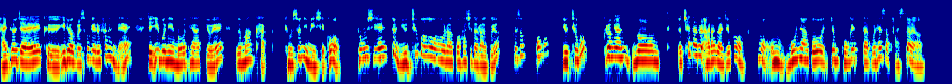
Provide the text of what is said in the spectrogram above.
발표자의 그 이력을 소개를 하는데 이제 이분이 모 대학교의 음악학 교수님이시고 동시에 또 유튜버라고 하시더라고요. 그래서 어머 유튜버? 그러면 뭐 채널을 알아가지고 뭐 음, 뭐냐고 좀 보겠다고 해서 봤어요.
